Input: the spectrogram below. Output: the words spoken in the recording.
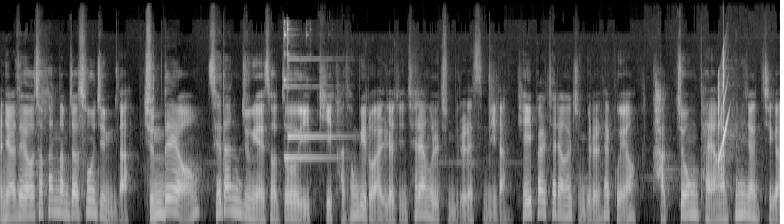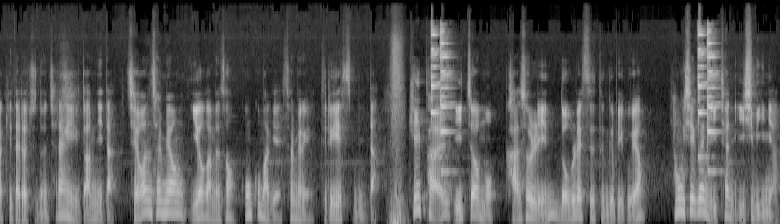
안녕하세요. 첫판 남자 수호지입니다. 준대형 세단 중에서도 익히 가성비로 알려진 차량을 준비를 했습니다. K8 차량을 준비를 했고요. 각종 다양한 편의장치가 기다려주는 차량이기도 합니다. 재원 설명 이어가면서 꼼꼼하게 설명해 드리겠습니다. K8 2.5 가솔린 노블레스 등급이고요. 형식은 2022년,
